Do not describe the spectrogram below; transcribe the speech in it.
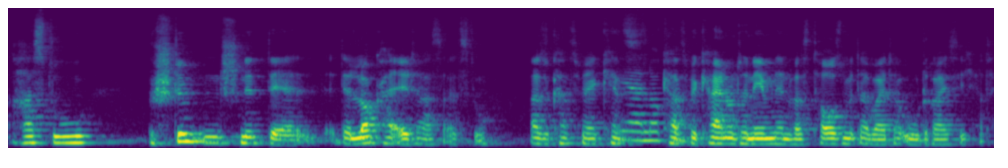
hast du bestimmten Schnitt, der, der locker älter ist als du. Also kannst du mir, kennst, ja, kannst mir kein Unternehmen nennen, was 1000 Mitarbeiter U30 hat.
